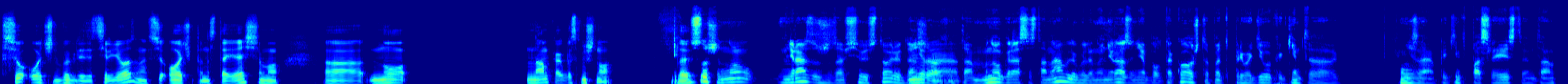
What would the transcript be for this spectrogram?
Все очень выглядит серьезно, все очень по-настоящему, а, но нам как бы смешно. Да? Слушай, ну ни разу же за всю историю, даже ни разу. там много раз останавливали, но ни разу не было такого, чтобы это приводило к каким-то, не знаю, каким-то последствиям, там,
